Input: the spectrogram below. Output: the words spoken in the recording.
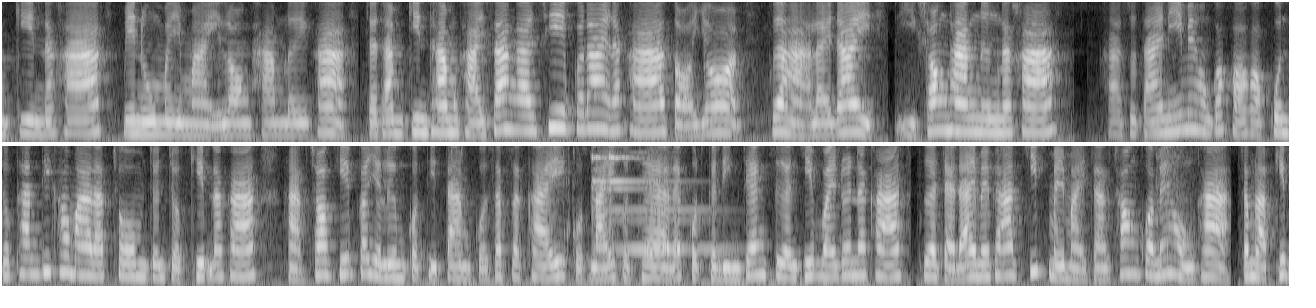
ำกินนะคะ เมนูใหม่ๆ ลองทำเลยค่ะ จะทำกินทำขายสร้างอาชีพก็ได้นะคะ ต่อยอดเพื่อหารายได้อีกช่องทางหนึ่งนะคะ ค่ะสุดท้ายนี้แม่หงก็ขอขอบคุณทุกท่านที่เข้ามารับชมจนจบคลิปนะคะ หากชอบคลิปก็อย่าลืมกดติดตามกด Subscribe กดไลค์กดแชร์และกดกระดิ่งแจ้งเตือนคลิปไว้ด้วยนะคะ เพื่อจะได้ไม่พลาดคลิปใหม่ๆ จากช่องครัวแม่หงค่ะสำหรับคลิป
